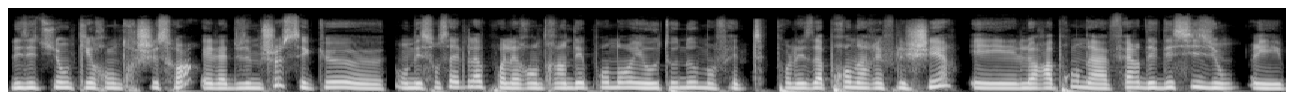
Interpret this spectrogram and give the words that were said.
les étudiants qui rentrent chez soi. Et la deuxième chose, c'est que euh, on est censé être là pour les rendre indépendants et autonomes en fait, pour les apprendre à réfléchir et leur apprendre à faire des décisions. Et,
